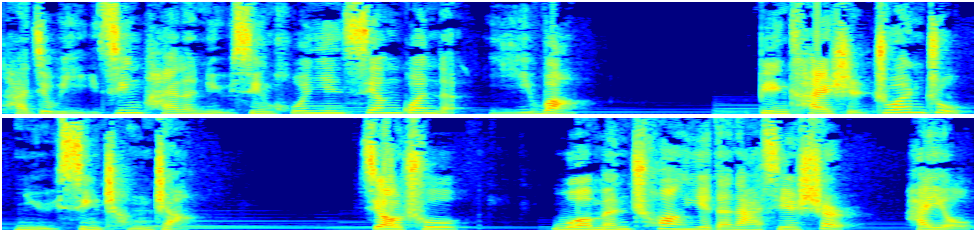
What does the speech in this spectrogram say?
他就已经拍了女性婚姻相关的《遗忘》，并开始专注女性成长，交出我们创业的那些事儿，还有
